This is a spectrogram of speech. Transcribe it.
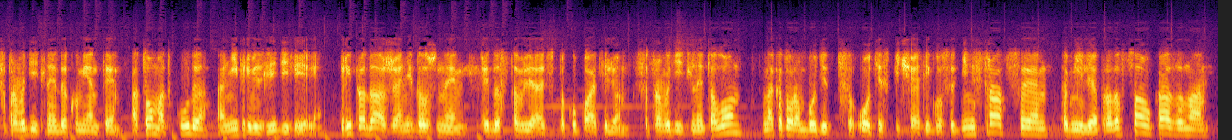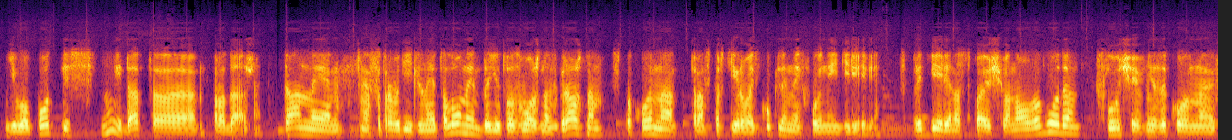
сопроводительные документы о том, откуда они привезли деревья. При продаже они должны предоставлять покупателю сопроводительный талон, на котором будет оттиск печати государственной администрации, фамилия продавца указана, его подпись, ну и дата продажи. Данные сопроводительные талоны дают возможность гражданам спокойно транспортировать купленные хвойные деревья. В преддверии наступающего Нового года случаев незаконных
